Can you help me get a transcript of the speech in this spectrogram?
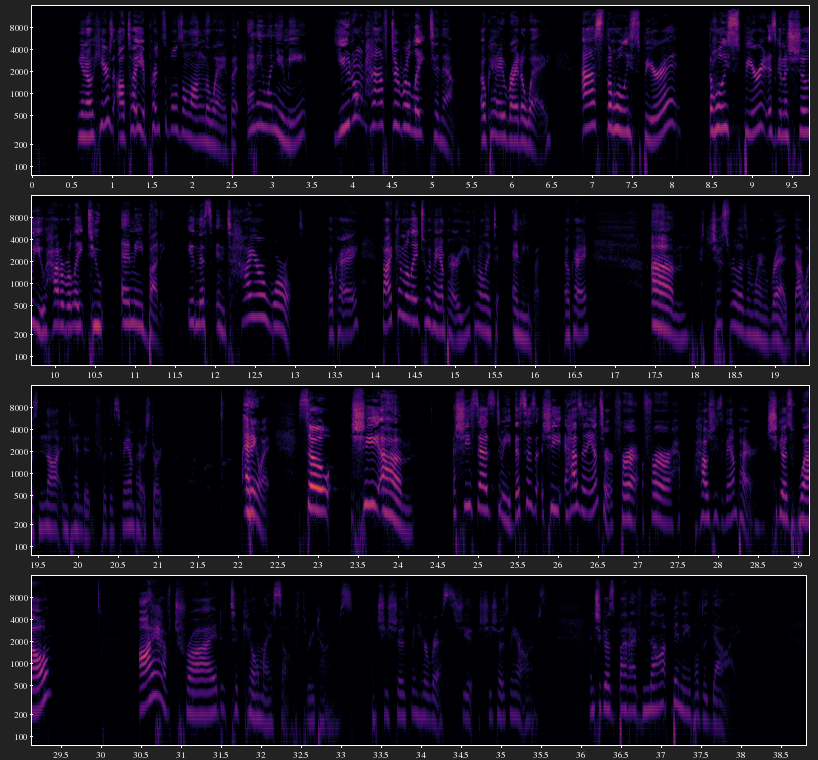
you know, here's, I'll tell you principles along the way, but anyone you meet, you don't have to relate to them, okay, right away. Ask the Holy Spirit. The Holy Spirit is going to show you how to relate to anybody in this entire world, okay? If I can relate to a vampire, you can relate to anybody okay? Um, I just realized I'm wearing red. That was not intended for this vampire story. Anyway, so she um, she says to me, "This is." She has an answer for for how she's a vampire. She goes, "Well, I have tried to kill myself three times." And she shows me her wrists. She she shows me her arms, and she goes, "But I've not been able to die.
